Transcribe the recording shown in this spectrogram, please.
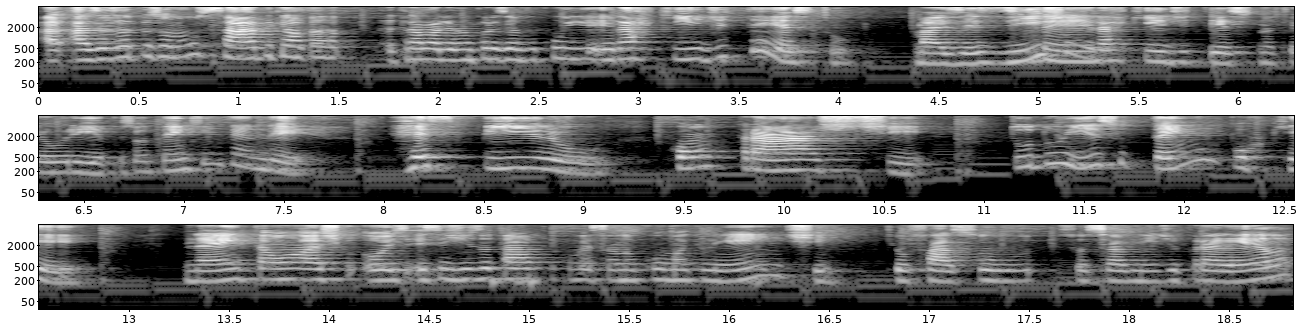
a- Às vezes a pessoa não sabe que ela está trabalhando, por exemplo, com hierarquia de texto. Mas existe hierarquia de texto na teoria. A pessoa tem que entender. Respiro, contraste, tudo isso tem um porquê. Né? Então, eu acho que hoje, esses dias eu estava conversando com uma cliente, que eu faço social media para ela,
